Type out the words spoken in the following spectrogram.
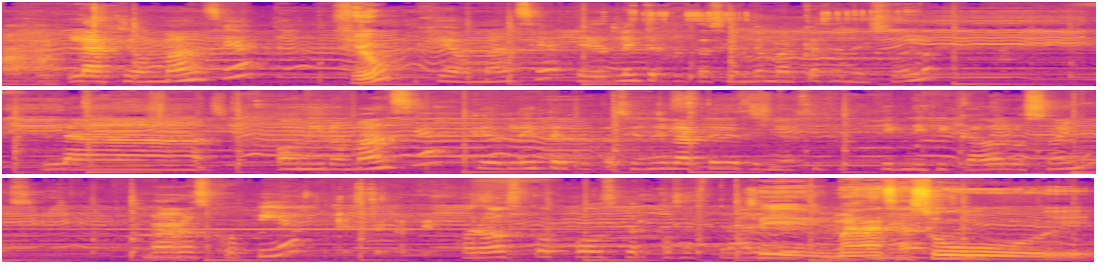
Ajá. la geomancia, ¿Geo? Geomancia es la interpretación de marcas en el suelo. La oniromancia, que es la interpretación del arte de significado a los sueños. La horoscopía, horóscopos, cuerpos astrales. Sí, Azul.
